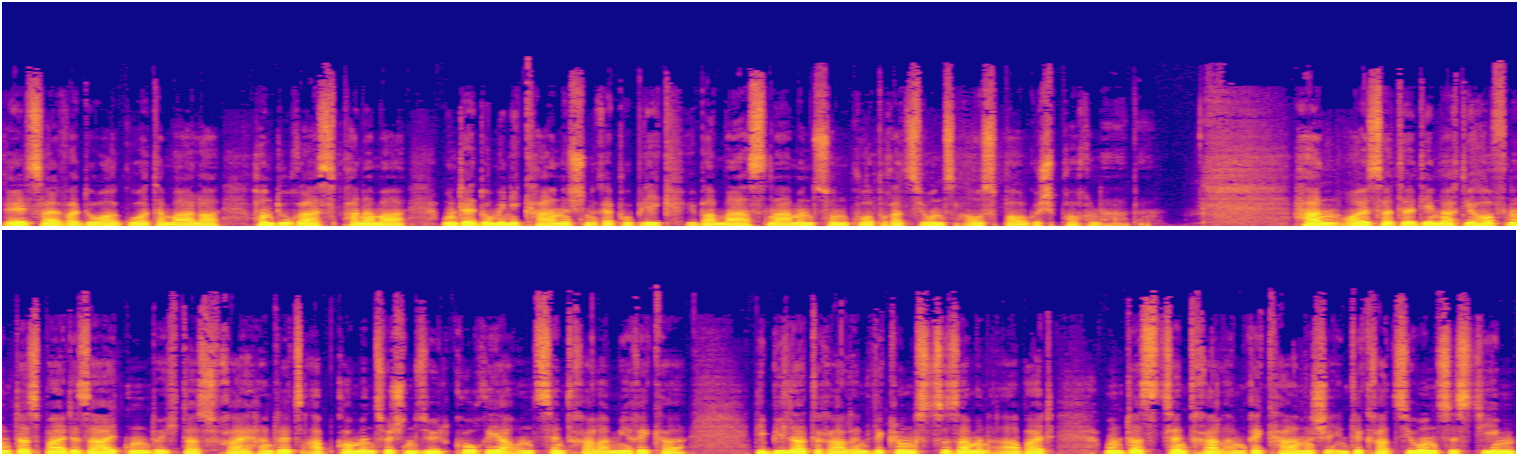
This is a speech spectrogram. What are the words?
El Salvador, Guatemala, Honduras, Panama und der Dominikanischen Republik über Maßnahmen zum Kooperationsausbau gesprochen habe. Han äußerte demnach die Hoffnung, dass beide Seiten durch das Freihandelsabkommen zwischen Südkorea und Zentralamerika die bilaterale Entwicklungszusammenarbeit und das zentralamerikanische Integrationssystem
